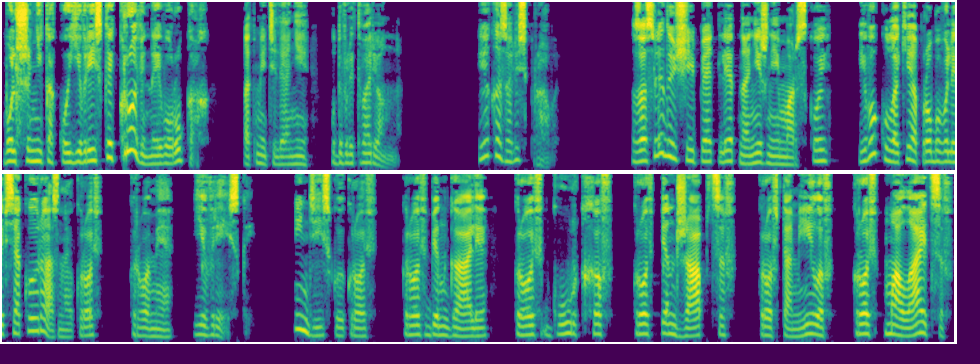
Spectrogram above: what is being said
больше никакой еврейской крови на его руках, отметили они удовлетворенно. И оказались правы. За следующие пять лет на Нижней морской его кулаки опробовали всякую разную кровь, кроме еврейской. Индийскую кровь, кровь бенгали, кровь гуркхов, кровь пенджабцев, кровь тамилов, кровь малайцев,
